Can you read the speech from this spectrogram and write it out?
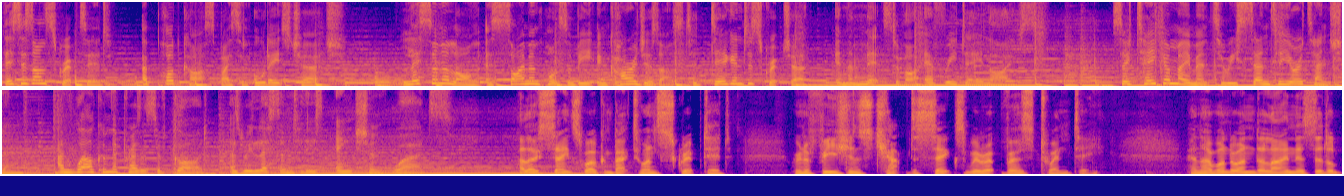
This is Unscripted, a podcast by St Aldate's Church. Listen along as Simon Ponsonby encourages us to dig into Scripture in the midst of our everyday lives. So take a moment to recenter your attention and welcome the presence of God as we listen to these ancient words. Hello, Saints. Welcome back to Unscripted. We're in Ephesians chapter 6. We're at verse 20. And I want to underline this little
